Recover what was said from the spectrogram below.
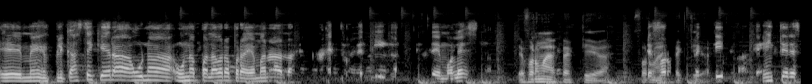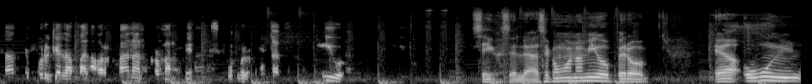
eh, me explicaste que era una, una, palabra para llamar a la gente, a te molesta. De forma. Forma de forma despectiva. Es interesante porque la palabra pana normalmente se como amigo. Sí, se le hace como un amigo, pero eh, hubo un,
